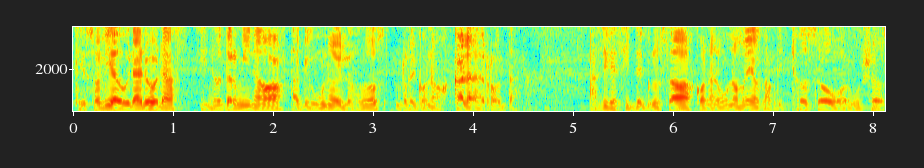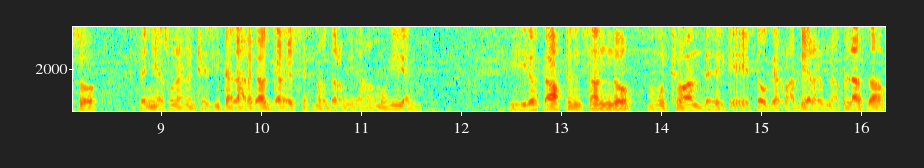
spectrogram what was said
que solía durar horas y no terminaba hasta que uno de los dos reconozca la derrota. Así que si te cruzabas con alguno medio caprichoso o orgulloso, tenías una nochecita larga que a veces no terminaba muy bien. Y si lo estabas pensando, mucho antes de que toque rapear en una plaza,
